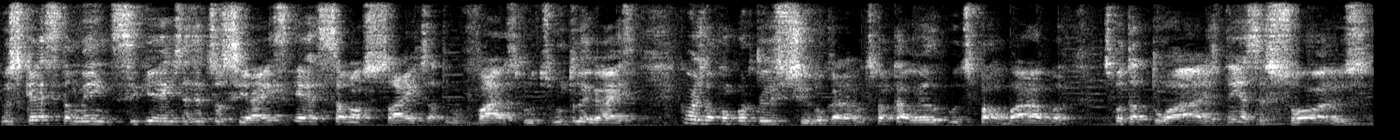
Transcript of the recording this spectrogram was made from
Não esquece também de seguir a gente nas redes sociais, esse é o nosso site, lá tem vários produtos muito legais que vão ajudar a compor o teu estilo, cara. Produtos para cabelo, produtos para barba, produtos para tatuagem, tem acessórios,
